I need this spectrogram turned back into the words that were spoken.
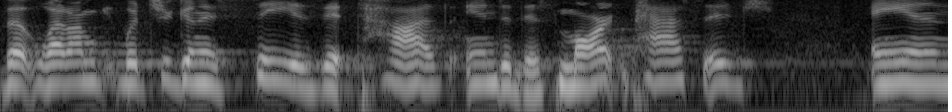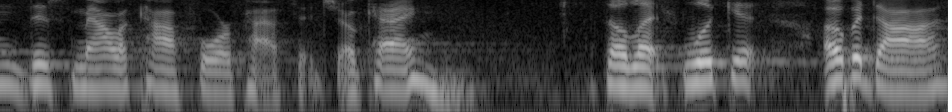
But what, I'm, what you're going to see is it ties into this Mark passage and this Malachi 4 passage, okay? So let's look at Obadiah.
